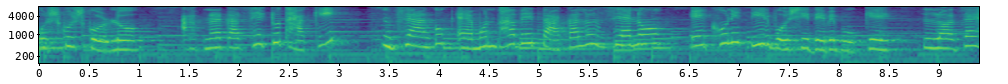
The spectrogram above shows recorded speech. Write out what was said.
উসকুস করল, আপনার কাছে একটু থাকি? জাঙ্কুক এমন ভাবে তাকালো যেন এক্ষুনি তীর বসিয়ে দেবে বুকে। লজ্জায়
